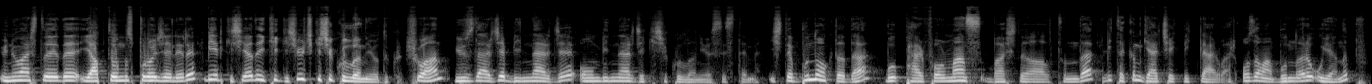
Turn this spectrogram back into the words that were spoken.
Üniversitede yaptığımız projeleri bir kişi ya da iki kişi, üç kişi kullanıyorduk. Şu an yüzlerce, binlerce, on binlerce kişi kullanıyor sistemi. İşte bu noktada bu performans başlığı altında bir takım gerçeklikler var. O zaman bunlara uyanıp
